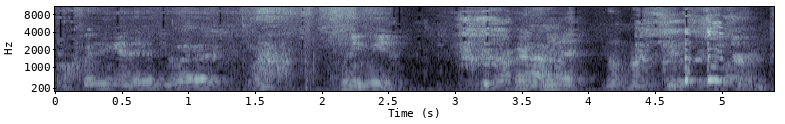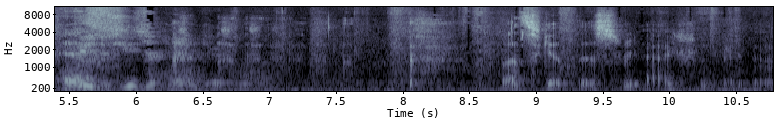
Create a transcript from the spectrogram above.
You're cleaning it anyway. What do you mean? You're not gonna Yeah. clean it? No, I'm not shooting your fucking Dude, just use your hand, dude. Let's get this reaction video.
